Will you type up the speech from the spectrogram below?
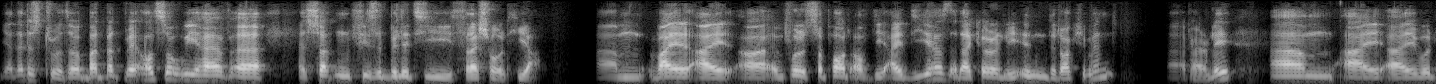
Yeah, that is true. So, but but we also we have a, certain feasibility threshold here. Um, while I uh, am full support of the ideas that are currently in the document, uh, apparently, um, I, I would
